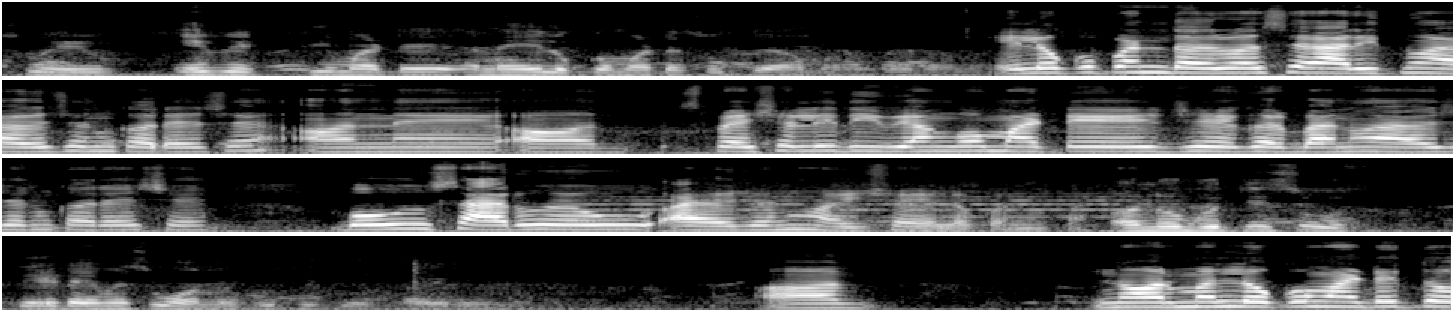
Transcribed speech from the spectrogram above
શું એ એ વ્યક્તિ માટે અને એ લોકો માટે શું કહેવા માંગો એ લોકો પણ દર વર્ષે આ રીતનું આયોજન કરે છે અને સ્પેશિયલી દિવ્યાંગો માટે જે ગરબાનું આયોજન કરે છે બહુ સારું એવું આયોજન હોય છે એ લોકોનું પણ. અનુભૂતિ શું? તે ટાઈમે શું અનુભૂતિ દેખાઈ રહી નોર્મલ લોકો માટે તો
